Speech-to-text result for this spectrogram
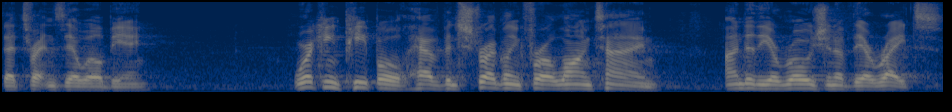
that threatens their well-being. Working people have been struggling for a long time under the erosion of their rights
